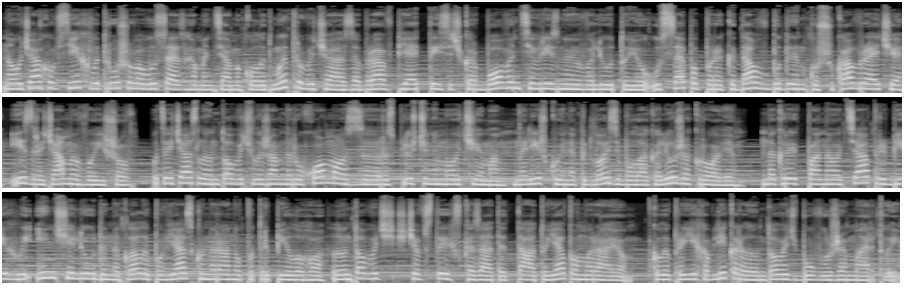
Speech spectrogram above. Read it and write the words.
На очах у всіх витрушував усе з гаманця Миколи Дмитровича, забрав п'ять тисяч карбованців різною валютою, усе поперекидав в будинку, шукав речі і з речами вийшов. У цей час Леонтович лежав нерухомо з розплющеними очима. На ліжку і на підлозі була калюжа крові. На крик пана отця прибігли інші люди, наклали пов'язку на рану потерпілого. Леонтович ще встиг сказати: Тату, я помираю. Коли приїхав лікар, Леонтович був уже мертвий.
